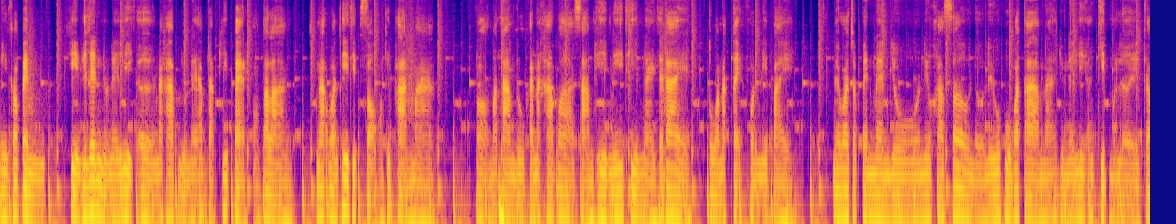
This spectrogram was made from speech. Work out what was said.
นี่ก็เป็นทีมที่เล่นอยู่ในลีกเอิงนะครับ อยู่ในอันดับที่ 8 ของตาราง ณ วันที่ 12 ที่ผ่านมา ก็มาตามดูกันนะครับว่า 3 ทีมนี้ทีมไหนจะได้ตัวนักเตะคนนี้ไป ไม่ว่าจะเป็นแมนยูนิวคาสเซิลหรือลิเวอร์พูลก็ตามนะ อยู่ในลีกอังกฤษหมดเลย ก็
